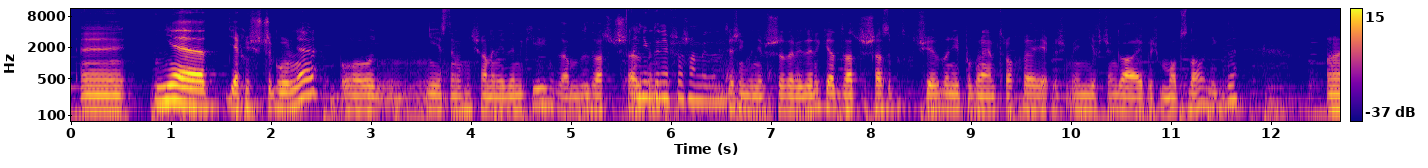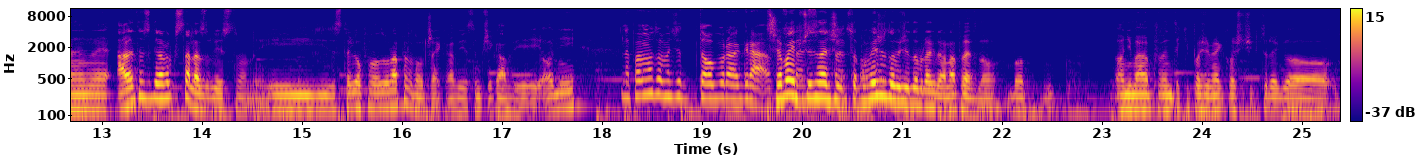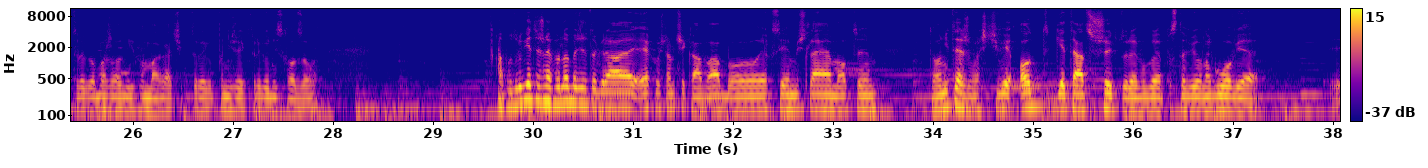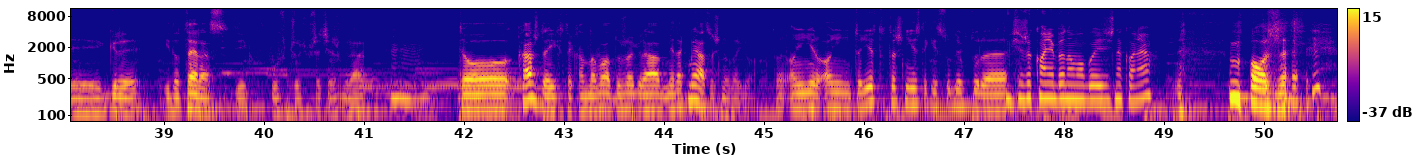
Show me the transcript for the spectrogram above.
yy, nie jakoś szczególnie, bo nie jestem jakimś fanem jedynki, tam z dwa czy trzy Ja razy. nigdy nie przeszłam jeden. Też nigdy nie przyszedłem jedynki, a dwa, trzy razy podchodziłem do niej, pograłem trochę, jakoś mnie nie wciągała jakoś mocno nigdy. Yy, Ale to jest gra Rockstara z drugiej strony i z tego powodu na pewno czekam, jestem ciekawy jej. Oni, Na pewno to będzie dobra gra. trzeba ten- przyznać, że to powie, że to będzie dobra gra, na pewno, bo oni mają pewien taki poziom jakości, którego, którego można od nich wymagać, którego, poniżej którego nie schodzą. A po drugie też na pewno będzie to gra jakoś tam ciekawa, bo jak sobie myślałem o tym, to oni też właściwie od GTA 3, które w ogóle postawiło na głowie yy, gry i do teraz jego wpływ czuć przecież w grach, Mhm. to każda ich taka nowa, duża gra jednak miała coś nowego. To, oni nie, oni, to, jest, to też nie jest takie studio, które Myślisz, że konie będą mogły jeździć na koniach? może.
